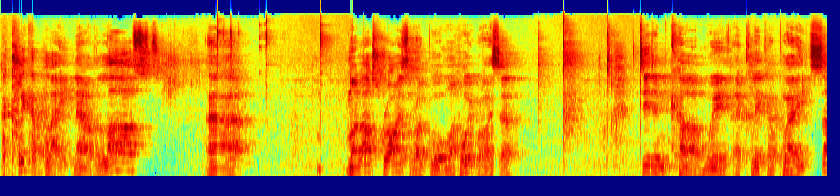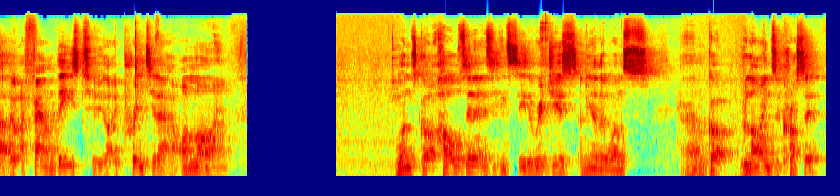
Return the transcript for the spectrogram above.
a clicker plate. Now the last, uh, my last riser I bought, my Hoyt riser, didn't come with a clicker plate. So I found these two that I printed out online. One's got holes in it, as you can see the ridges, and the other one's um, got lines across it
